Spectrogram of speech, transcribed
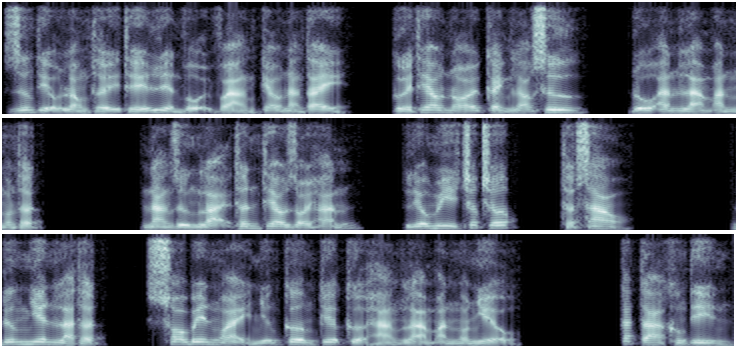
Dương tiểu long thấy thế liền vội vàng kéo nàng tay, cười theo nói cảnh lão sư, đồ ăn làm ăn ngon thật. Nàng dừng lại thân theo dõi hắn liêu mi chớp chớp, thật sao? Đương nhiên là thật, so bên ngoài những cơm kia cửa hàng làm ăn ngon nhiều. Cắt ta không tin.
